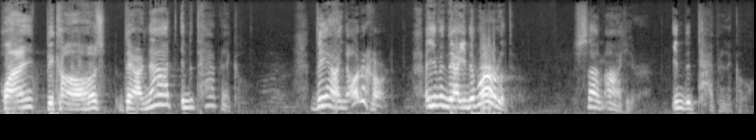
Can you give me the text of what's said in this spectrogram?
Why? Because they are not in the tabernacle. They are in the outer court. And even they are in the world. Some are here in the tabernacle,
